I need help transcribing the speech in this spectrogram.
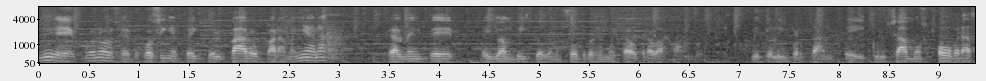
Mire, bueno, se dejó sin efecto el paro para mañana, realmente ellos han visto que nosotros hemos estado trabajando. Y esto es lo importante. Y cruzamos obras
